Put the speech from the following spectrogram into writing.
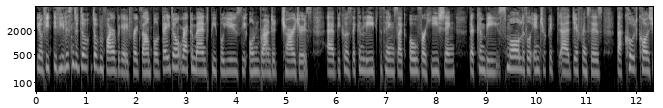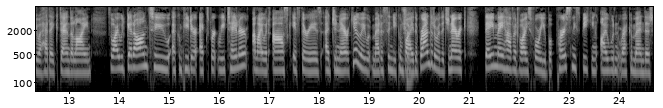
you know if you if you listen to Dub- Dublin Fire Brigade, for example, they don't recommend people use the unbranded chargers uh, because they can lead to things like overheating. There can be small little intricate uh, differences that could cause you a headache down the line. So I would get on to a computer expert retailer and I would ask if there is a generic. You know the way with medicine, you can buy the branded or the generic. They may have advice for you, but personally speaking, I wouldn't recommend it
